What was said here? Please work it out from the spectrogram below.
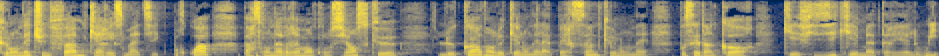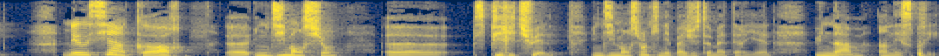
que l'on est une femme charismatique. Pourquoi? Parce qu'on a vraiment conscience que le corps dans lequel on est, la personne que l'on est, possède un corps qui est physique, qui est matériel, oui, mais aussi un corps, euh, une dimension euh, spirituelle, une dimension qui n'est pas juste matérielle, une âme, un esprit.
